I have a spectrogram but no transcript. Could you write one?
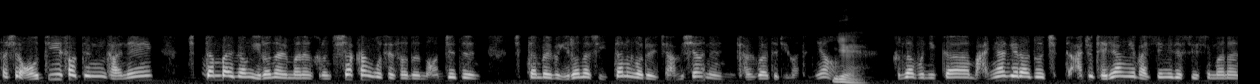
사실 어디서든 간에 집단 발병이 일어날 만한 그런 취약한 곳에서는 언제든 집단 발병이 일어날 수 있다는 것을 이제 암시하는 결과들이거든요. 예. 그러다 보니까 만약에라도 아주 대량의 발생이 될 수 있을 만한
